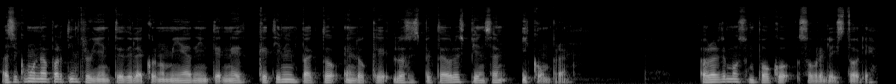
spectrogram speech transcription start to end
así como una parte influyente de la economía de Internet que tiene impacto en lo que los espectadores piensan y compran. Hablaremos un poco sobre la historia.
